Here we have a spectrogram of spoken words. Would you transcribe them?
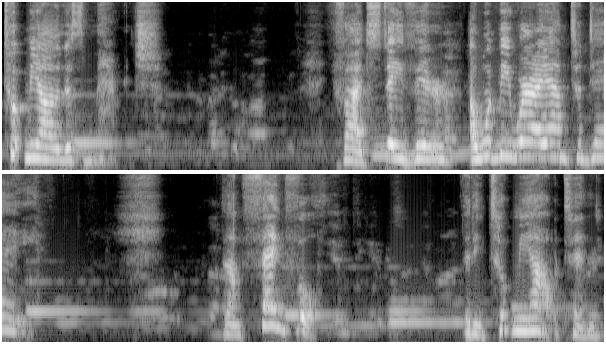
Took me out of this marriage. If I had stayed there, I wouldn't be where I am today. And I'm thankful that he took me out and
